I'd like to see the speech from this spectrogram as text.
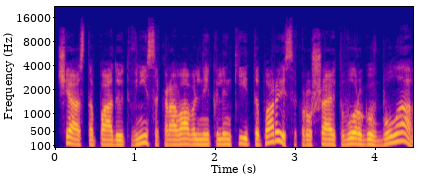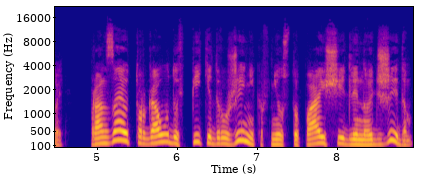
Часто падают вниз окровавленные клинки и топоры, сокрушают ворогов булавы, пронзают Тургауду в пике дружинников, не уступающие длиной джидам.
